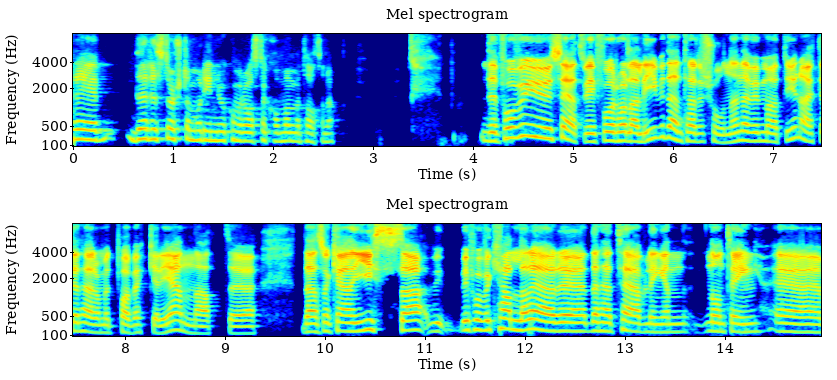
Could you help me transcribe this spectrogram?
det, är, det är det största Mourinho kommer att åstadkomma med Tottenham. Det får vi ju säga att vi får hålla liv i den traditionen när vi möter United här om ett par veckor igen. Att eh, den som kan gissa, vi, vi får väl kalla det här, eh, den här tävlingen någonting eh,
